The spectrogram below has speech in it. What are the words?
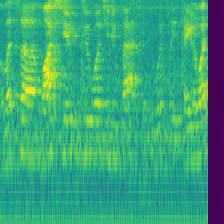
Well, let's uh, watch you do what you do best. If you would, please take it away.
